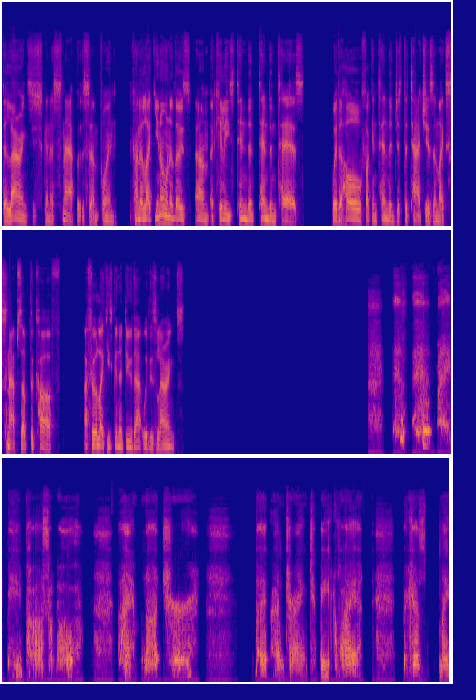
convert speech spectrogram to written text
the larynx is just going to snap at a certain point. Kind of like you know one of those um, Achilles tendon tendon tears where the whole fucking tendon just detaches and like snaps up the calf. I feel like he's going to do that with his larynx. It, it might be possible. I am not sure, but I'm trying to be quiet because my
